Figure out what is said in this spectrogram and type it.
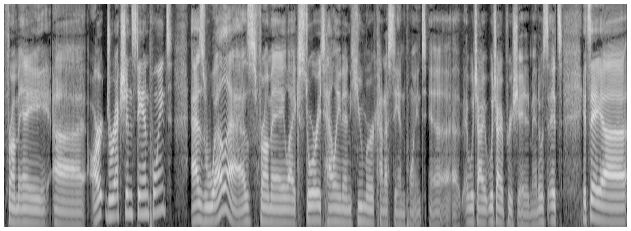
from a uh art direction standpoint as well as from a like storytelling and humor kind of standpoint uh which I which I appreciated man. It was it's it's a uh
